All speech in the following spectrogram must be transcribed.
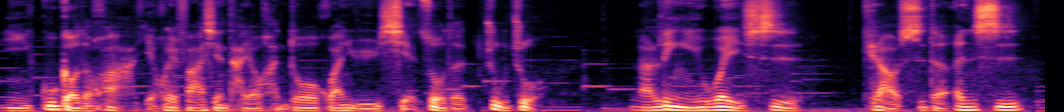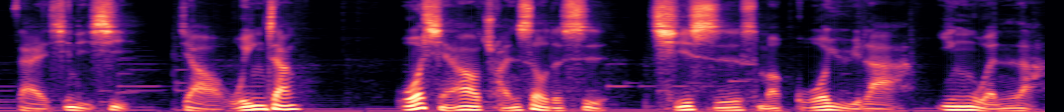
你 Google 的话，也会发现他有很多关于写作的著作。那另一位是 K 老师的恩师，在心理系叫吴英章。我想要传授的是，其实什么国语啦、英文啦，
